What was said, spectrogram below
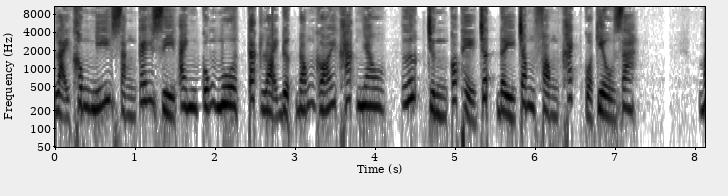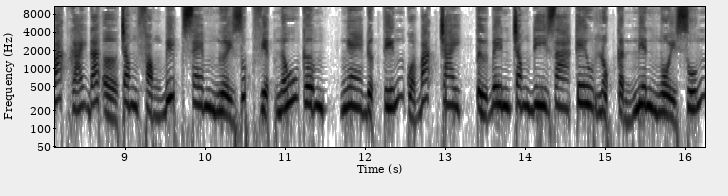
lại không nghĩ rằng cái gì anh cũng mua, các loại được đóng gói khác nhau, ước chừng có thể chất đầy trong phòng khách của Kiều gia. Bác gái đã ở trong phòng bếp xem người giúp việc nấu cơm, nghe được tiếng của bác trai, từ bên trong đi ra kêu Lục Cẩn Niên ngồi xuống,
